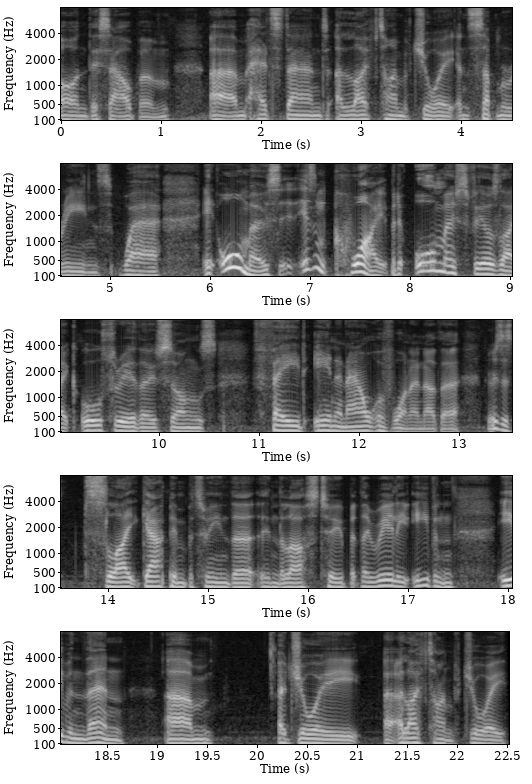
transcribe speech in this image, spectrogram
on this album um, Headstand, A Lifetime of Joy, and Submarines, where it almost, it isn't quite, but it almost feels like all three of those songs fade in and out of one another. There is a slight gap in between the in the last two, but they really even even then um, a joy a lifetime of joy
